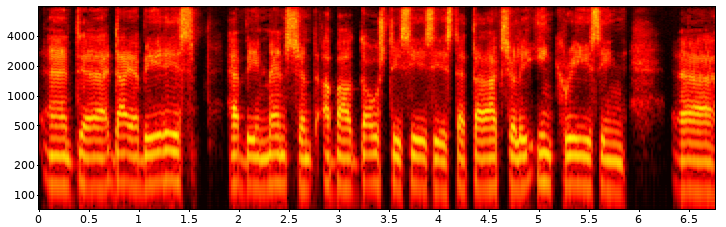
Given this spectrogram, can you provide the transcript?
and uh, diabetes have been mentioned about those diseases that are actually increasing uh,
